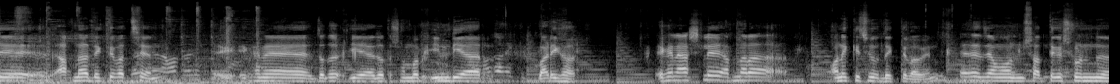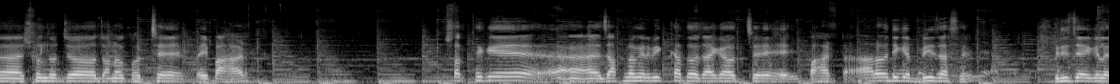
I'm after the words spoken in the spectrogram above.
যে আপনারা দেখতে পাচ্ছেন এখানে যত ইয়ে, যত সম্ভব ইন্ডিয়ার বাড়িঘর। এখানে আসলে আপনারা অনেক কিছু দেখতে পাবেন। যেমন সব থেকে সৌন্দর্যজনক হচ্ছে এই পাহাড়। সব থেকে জাফলং এর বিখ্যাত জায়গা হচ্ছে এই পাহাড়টা। আর ওইদিকে ব্রিজ আছে। ব্রিজে গেলে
